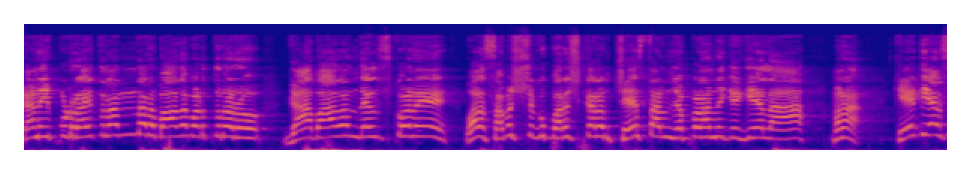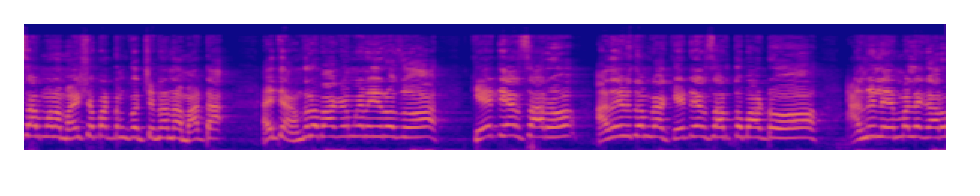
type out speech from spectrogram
కానీ ఇప్పుడు రైతులందరూ బాధపడుతున్నారు. గా బాధను తెలుసుకొని వాళ్ళ సమస్యకు పరిష్కారం చేస్తానని చెప్పడానికి గీల మన కేటీఆర్ సార్ మన మహిషపట్నంకి వచ్చిండన్న మాట. అయితే అందులో భాగంగానే ఈరోజు కేటీఆర్ సారు అదేవిధంగా కేటీఆర్ సార్తో పాటు అనిల్ ఎమ్మెల్యే గారు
